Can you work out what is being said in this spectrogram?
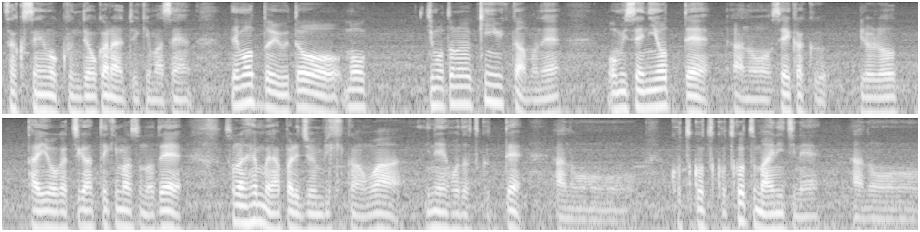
作戦を組んでおかないといけません。でもっと言うともう地元の金融機関もねお店によってあの性格いろいろ対応が違ってきますのでその辺もやっぱり準備期間は2年ほど作ってあのコツコツコツコツ毎日ねあの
